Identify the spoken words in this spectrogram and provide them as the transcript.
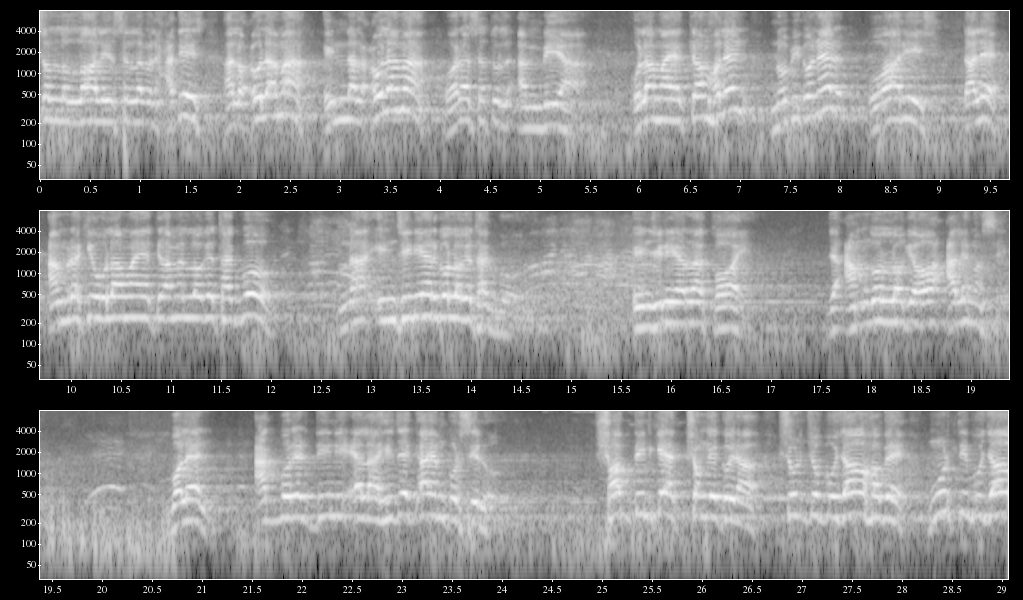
সাল্লামের হাদিস আল ওলামা ইন্নাল ওলামা ওরাসাতুল আম্বিয়া। ওলামা একরাম হলেন নবীগণের ওয়ারিস তাহলে আমরা কি ওলামা একরামের লগে থাকব না ইঞ্জিনিয়ারগুলো লগে থাকব? ইঞ্জিনিয়াররা কয় যে আমগর লগে ও আলেম আছে। বলেন, আকবরের দিন এলাহিজে কায়েম করছিল সব দিনকে একসঙ্গে কইরা সূর্য পূজাও হবে, মূর্তি পূজাও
